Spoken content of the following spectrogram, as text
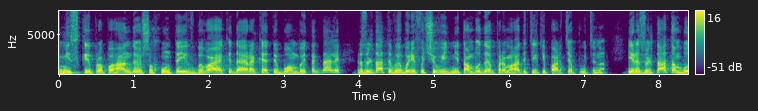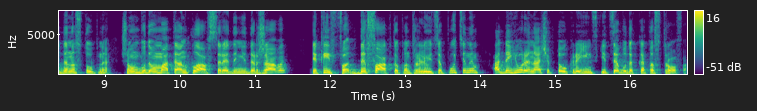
мізки пропагандою, що хунта їх вбиває, кидає ракети, бомби і так далі. Результати виборів очевидні. Там буде перемагати тільки партія Путіна. І результатом буде наступне: що ми будемо мати анклав всередині держави, який фа- де-факто контролюється Путіним, а де юре, начебто, український. Це буде катастрофа.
